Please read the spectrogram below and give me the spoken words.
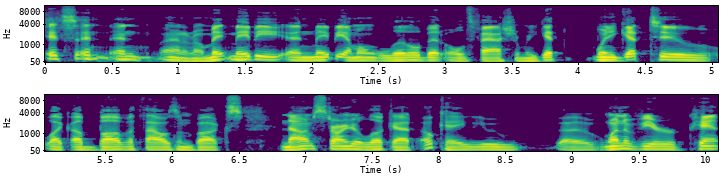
it's and and I don't know maybe and maybe I'm a little bit old fashioned when you get when you get to like above a thousand bucks now I'm starting to look at okay you uh, one of your can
